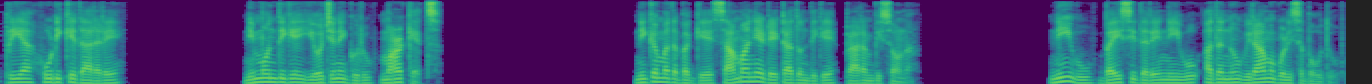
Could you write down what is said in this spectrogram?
ಪ್ರಿಯ ಹೂಡಿಕೆದಾರರೇ. ನಿಮ್ಮೊಂದಿಗೆ ಯೋಜನೆ ಗುರು ಮಾರ್ಕೆಟ್ಸ್. ನಿಗಮದ ಬಗ್ಗೆ ಸಾಮಾನ್ಯ ಡೇಟಾದೊಂದಿಗೆ ಪ್ರಾರಂಭಿಸೋಣ. ನೀವು ಬಯಸಿದರೆ ನೀವು ಅದನ್ನು ವಿರಾಮಗೊಳಿಸಬಹುದು.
